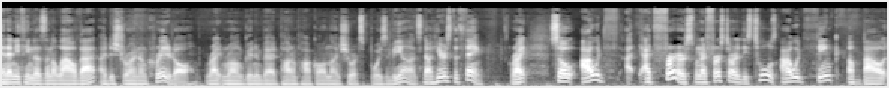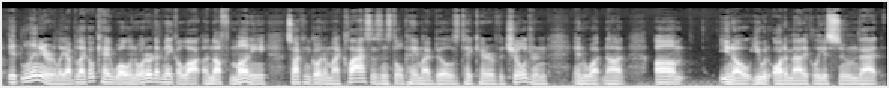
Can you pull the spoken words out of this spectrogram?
and anything doesn't allow that, I destroy and uncreate it all. Right and wrong, good and bad, POD and POC, all nine shorts, boys and beyonds. Now, here's the thing right? So I would, at first, when I first started these tools, I would think about it linearly. I'd be like, okay, well, in order to make a lot enough money, so I can go to my classes and still pay my bills, take care of the children and whatnot. Um, you know, you would automatically assume that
